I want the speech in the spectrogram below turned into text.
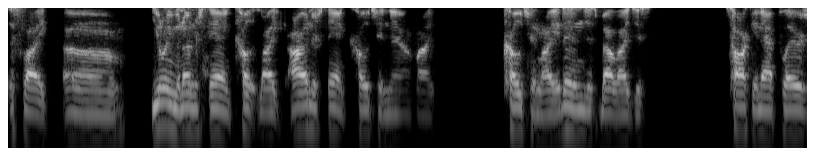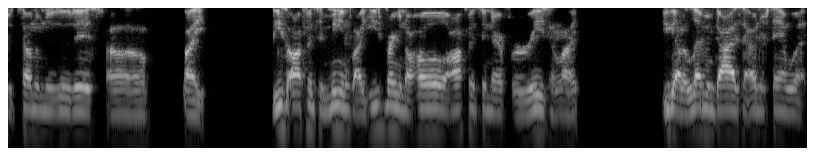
it's like um, you don't even understand coach. Like I understand coaching now. Like coaching, like it isn't just about like just talking at players or telling them to do this. Um, like these offensive meetings, like he's bringing the whole offense in there for a reason. Like you got 11 guys that understand what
